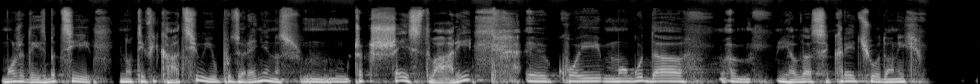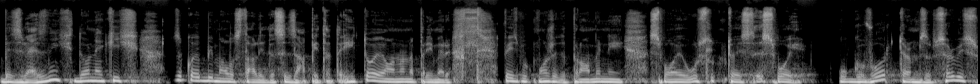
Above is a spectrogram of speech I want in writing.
može da izbaci notifikaciju i upozorenje na čak šest stvari uh, koji mogu da, um, jel da se kreću od onih bezveznih do nekih za koje bi malo stali da se zapitate. I to je ono, na primer, Facebook može da promeni svoje usluge, to je svoj ugovor, terms of service,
